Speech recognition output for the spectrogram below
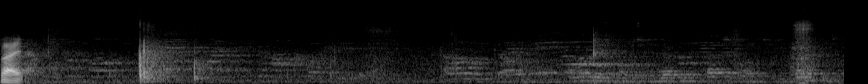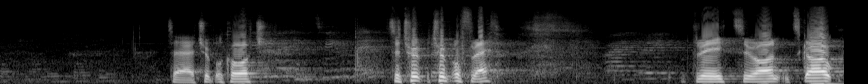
Right. It's a triple coach. It's a tri- triple threat. Three. Two, one, let's go.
